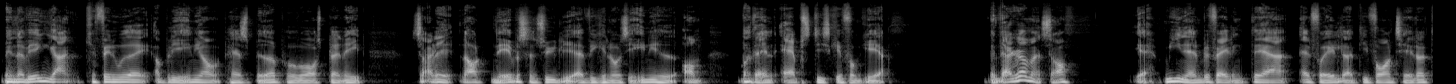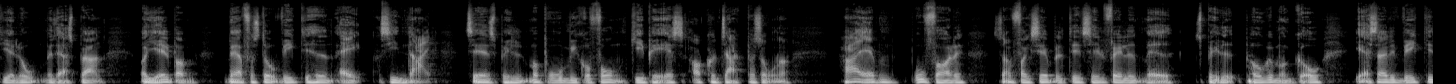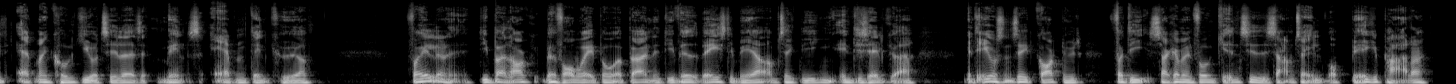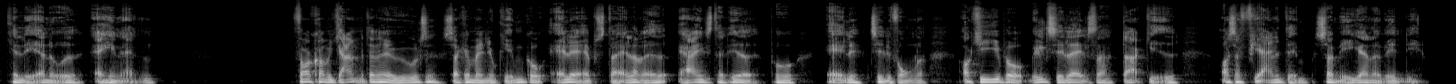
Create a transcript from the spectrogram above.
Men når vi ikke engang kan finde ud af at blive enige om at passe bedre på vores planet, så er det nok næppe sandsynligt, at vi kan nå til enighed om, hvordan apps de skal fungere. Men hvad gør man så? Ja, min anbefaling, det er, at forældre de får en tættere dialog med deres børn og hjælper dem med at forstå vigtigheden af at sige nej til at spille må bruge mikrofon, GPS og kontaktpersoner. Har appen brug for det, som for eksempel det tilfælde med spillet Pokémon Go, ja, så er det vigtigt, at man kun giver tilladelse, mens appen den kører. Forældrene de bør nok være forberedt på, at børnene de ved væsentligt mere om teknikken, end de selv gør. Men det er jo sådan set godt nyt, fordi så kan man få en gensidig samtale, hvor begge parter kan lære noget af hinanden. For at komme i gang med den her øvelse, så kan man jo gennemgå alle apps, der allerede er installeret på alle telefoner, og kigge på, hvilke tilladelser, der er givet, og så fjerne dem, som ikke er nødvendige.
